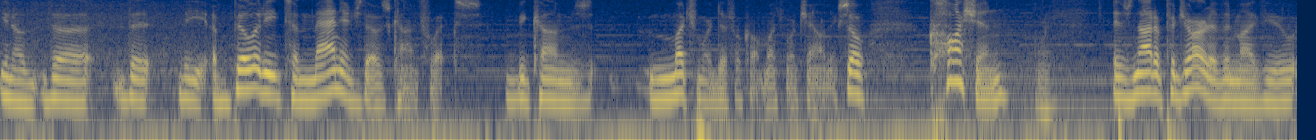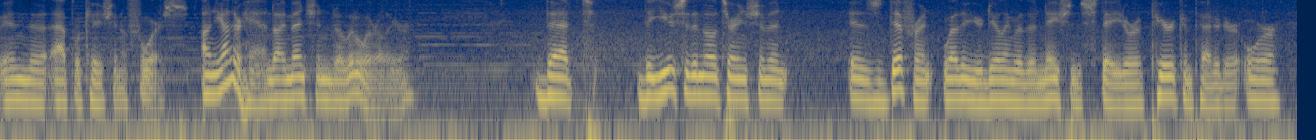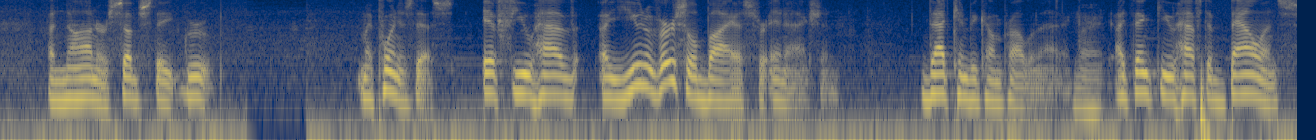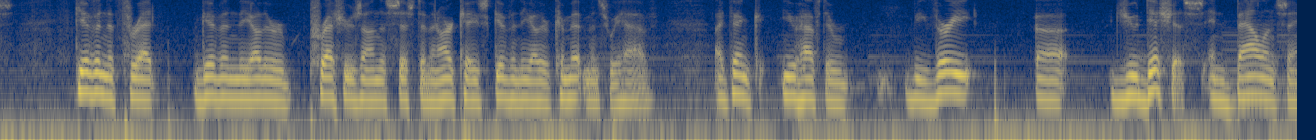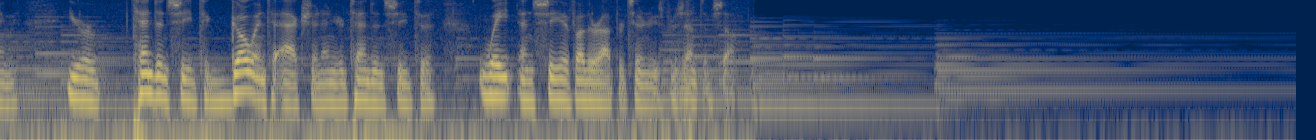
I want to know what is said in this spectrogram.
you know, the, the, the ability to manage those conflicts becomes much more difficult, much more challenging. So, caution is not a pejorative, in my view, in the application of force. On the other hand, I mentioned a little earlier that the use of the military instrument is different whether you're dealing with a nation state or a peer competitor or a non or sub state group. My point is this if you have a universal bias for inaction, that can become problematic. Right. I think you have to balance, given the threat, given the other pressures on the system, in our case, given the other commitments we have, I think you have to be very uh, judicious in balancing your tendency to go into action and your tendency to wait and see if other opportunities present themselves.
